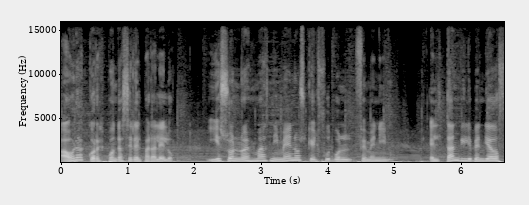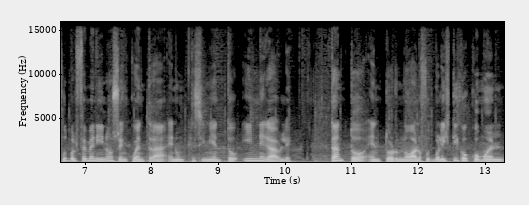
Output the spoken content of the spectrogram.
Ahora corresponde hacer el paralelo, y eso no es más ni menos que el fútbol femenino. El tan vilipendiado fútbol femenino se encuentra en un crecimiento innegable tanto en torno a lo futbolístico como en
